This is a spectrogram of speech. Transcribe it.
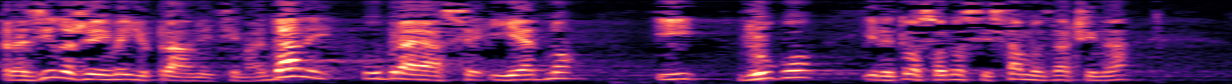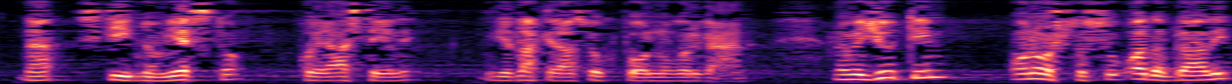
razilaže i među pravnicima. Da li ubraja se jedno i drugo, ili to se odnosi samo znači na, na stidno mjesto koje raste ili gdje dlake rastu oko polnog organa. No, međutim, ono što su odabrali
